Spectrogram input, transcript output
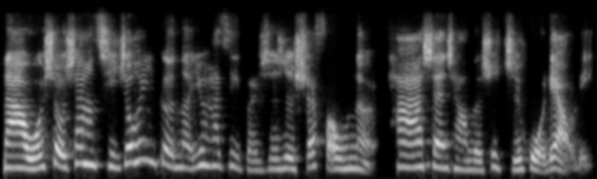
那我手上其中一个呢，因为他自己本身是 chef owner，他擅长的是直火料理。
